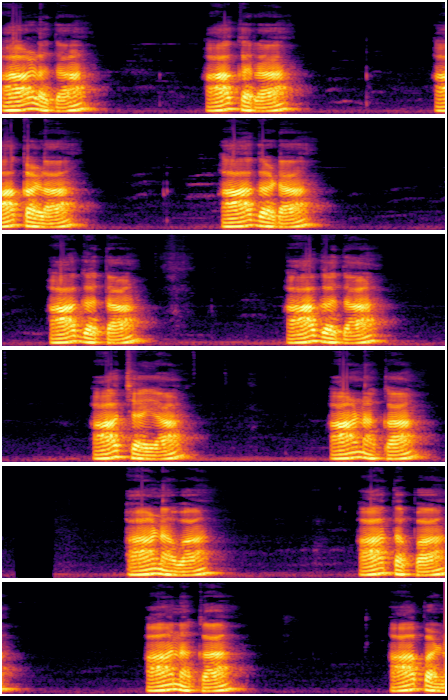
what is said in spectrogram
ಆಳದ ಆಕರ ಆಕಳ ಆಗಡ ಆಗತ ಆಗದ ಆಚಯ ಆಣಕ ಆಣವ ಆತಪ ಆನಕ ಆಪಣ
